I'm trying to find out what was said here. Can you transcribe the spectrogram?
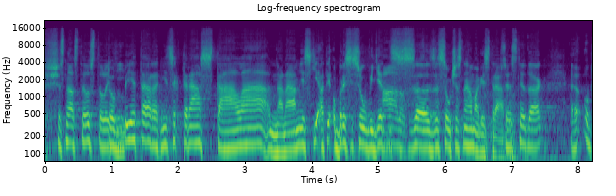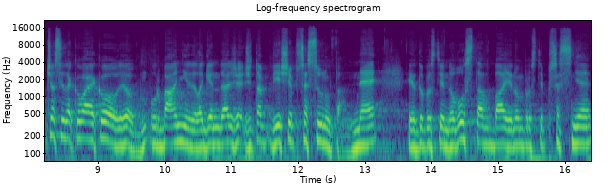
16. Eh, století. To je ta radnice, která stála na náměstí a ty obrysy jsou vidět ano, z, ze současného magistrátu. Přesně tak. Eh, občas je taková jako jo, urbání legenda, že, že ta věž je přesunuta. Ne, je to prostě novostavba, jenom prostě přesně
